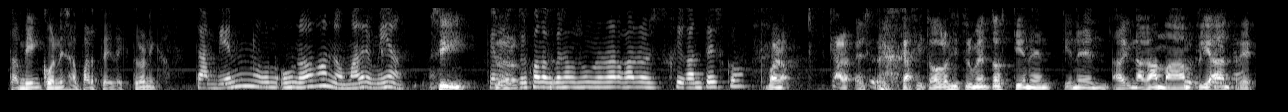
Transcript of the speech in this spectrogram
también con esa parte electrónica. También un, órgano, madre mía. Sí. Que nosotros cuando pensamos en un órgano es gigantesco. Bueno, Claro, casi todos los instrumentos tienen, tienen, hay una gama amplia entre,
